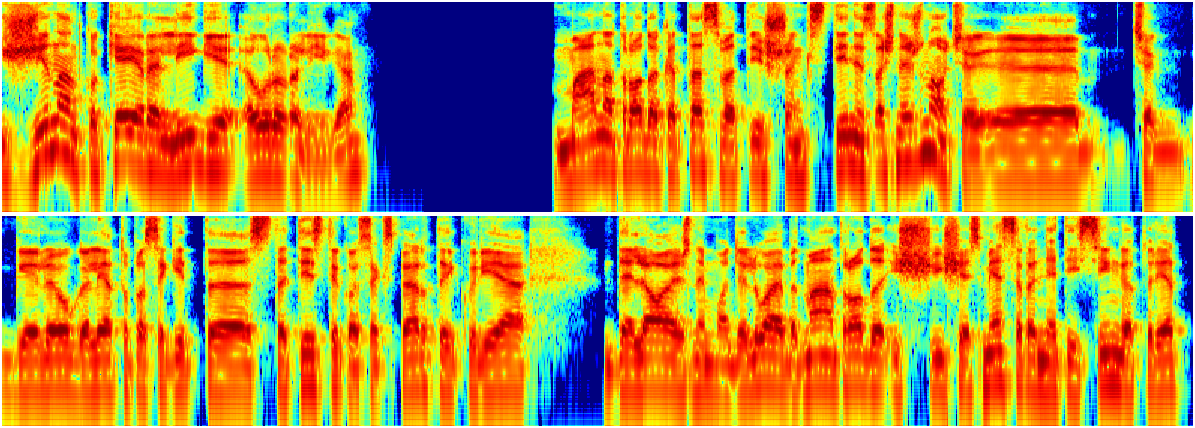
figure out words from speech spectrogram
žinant, kokia yra lygi Eurolyga, man atrodo, kad tas vat, iš ankstinis, aš nežinau, čia, e, čia geriau galėtų pasakyti e, statistikos ekspertai, kurie dėlioja, žinai, modeliuoja, bet man atrodo, iš, iš esmės yra neteisinga turėti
